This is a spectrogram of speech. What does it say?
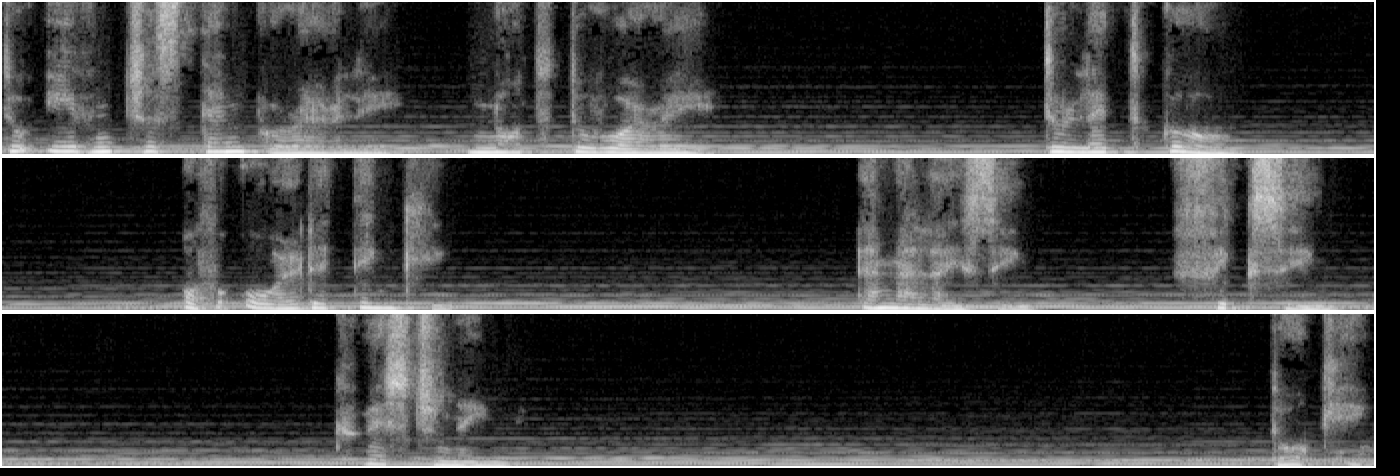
to even just temporarily not to worry, to let go of all the thinking, analyzing, fixing, questioning, talking.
